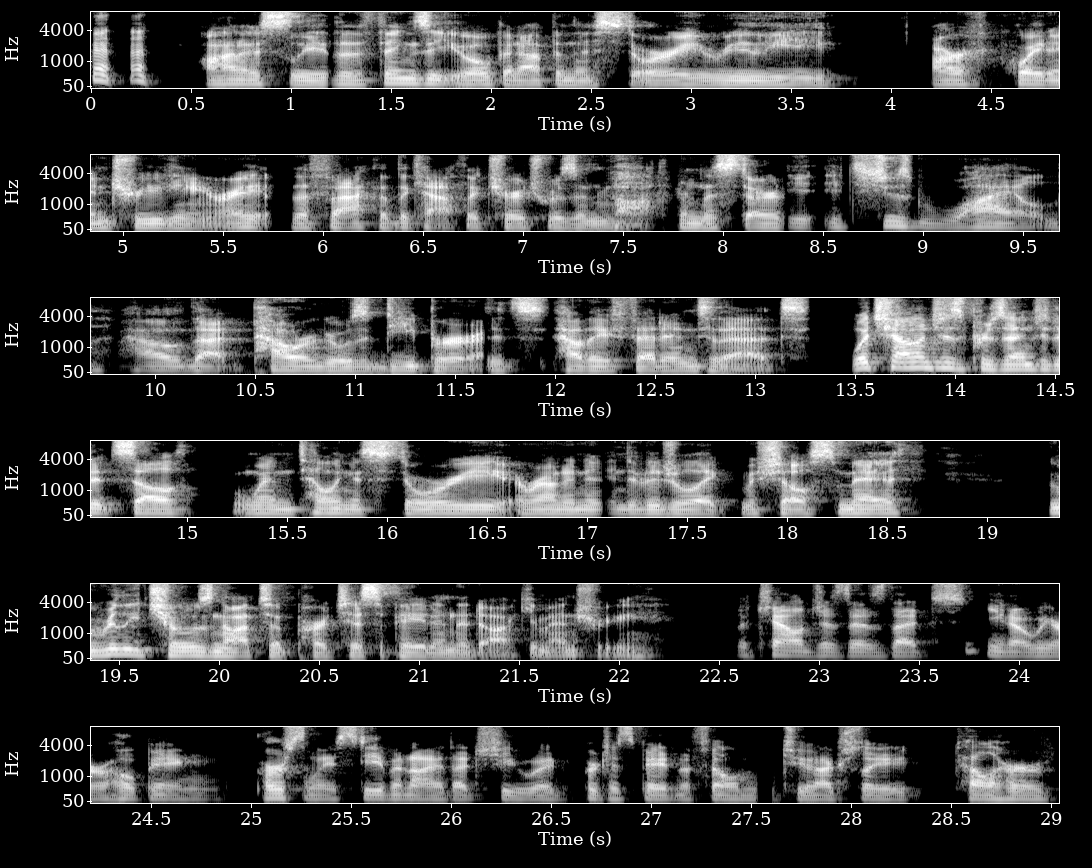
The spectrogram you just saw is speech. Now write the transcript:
Honestly, the things that you open up in this story really are quite intriguing, right? The fact that the Catholic Church was involved from the start, it's just wild how that power goes deeper. It's how they fed into that. What challenges presented itself when telling a story around an individual like Michelle Smith, who really chose not to participate in the documentary? The challenges is that, you know, we were hoping personally, Steve and I, that she would participate in the film to actually tell her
